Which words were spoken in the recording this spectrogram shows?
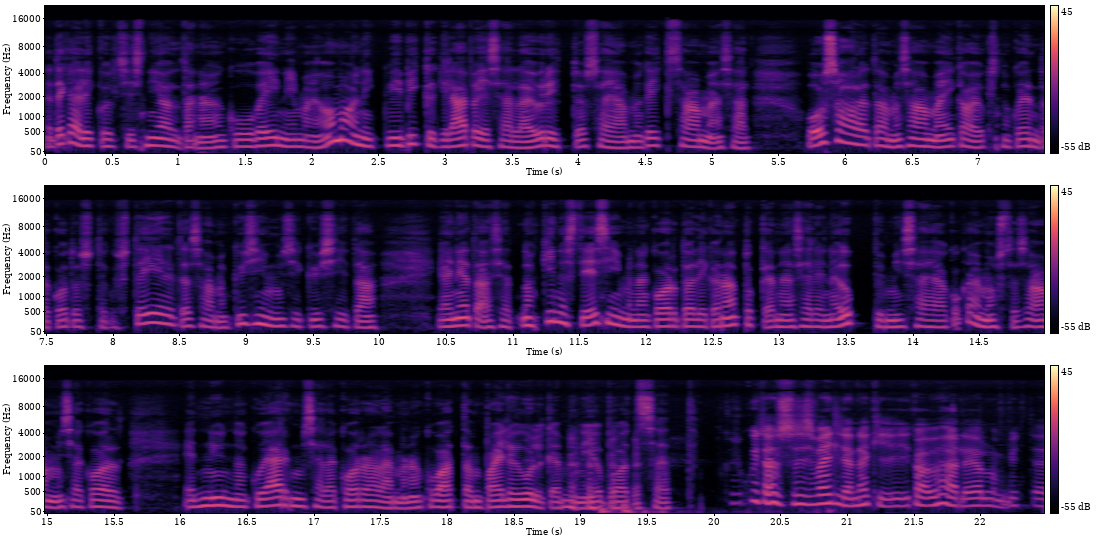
Ja tegelikult siis nii-öelda nagu veinimaja omanik viib ikkagi läbi selle ürituse ja me kõik saame seal osaleda, me saame igaüks nagu enda kodus degusteerida, saame küsimusi küsida ja nii edasi, et noh, kindlasti esimene kord oli ka natukene selline õppimise ja kogemuste saamise kord, et nüüd nagu järgmisele korrale ma nagu vaatan palju julgemini juba otsa, et kuidas see siis välja nägi, igaühel ei olnud mitte,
